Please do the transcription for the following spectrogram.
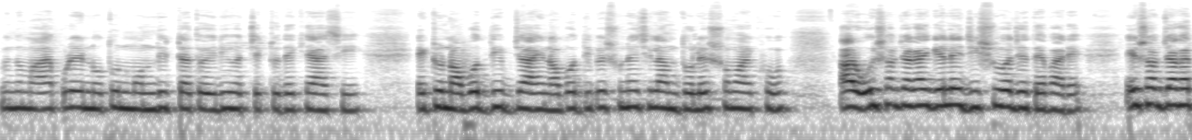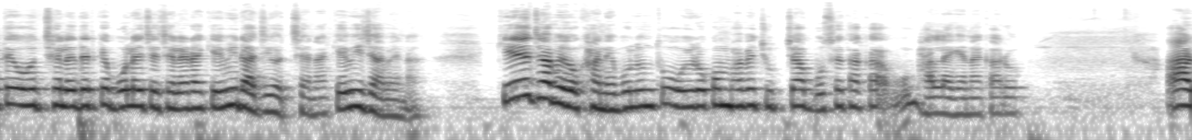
কিন্তু মায়াপুরের নতুন মন্দিরটা তৈরি হচ্ছে, একটু দেখে আসি। একটু নবদ্বীপ যাই, নবদ্বীপে শুনেছিলাম দোলের সময় খুব। আর ওই সব জায়গায় গেলে যিশুও যেতে পারে। এসব জায়গাতে ও ছেলেদেরকে বলেছে, ছেলেরা কেউই রাজি হচ্ছে না, কেউই যাবে না। কে যাবে ওখানে? বলুন তো ওই রকমভাবে চুপচাপ বসে থাকা ভালো লাগে না কারও। আর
